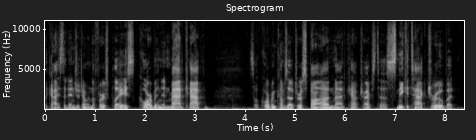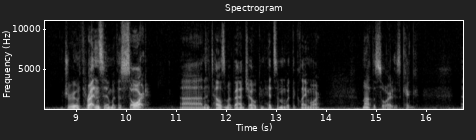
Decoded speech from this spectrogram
the guys that injured him in the first place, Corbin and Madcap. So Corbin comes out to respond. Madcap tries to sneak attack Drew, but Drew threatens him with his sword. Uh, then tells him a bad joke and hits him with the claymore. Not the sword, his kick. Uh,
